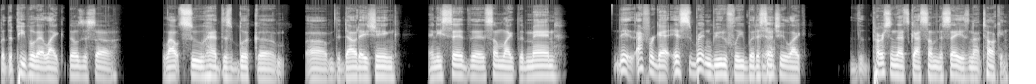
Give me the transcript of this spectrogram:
But the people that like there was this uh Lao Tzu had this book, um, um, the Tao Te Ching, and he said that something like the man they, I forget, it's written beautifully, but essentially like the person that's got something to say is not talking,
